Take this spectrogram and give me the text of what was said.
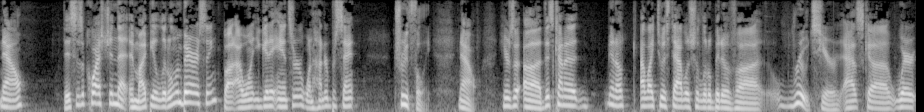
Now, this is a question that it might be a little embarrassing, but I want you to get an answer 100% truthfully. Now, here's a uh, this kind of you know I like to establish a little bit of uh, roots here. Ask uh, where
